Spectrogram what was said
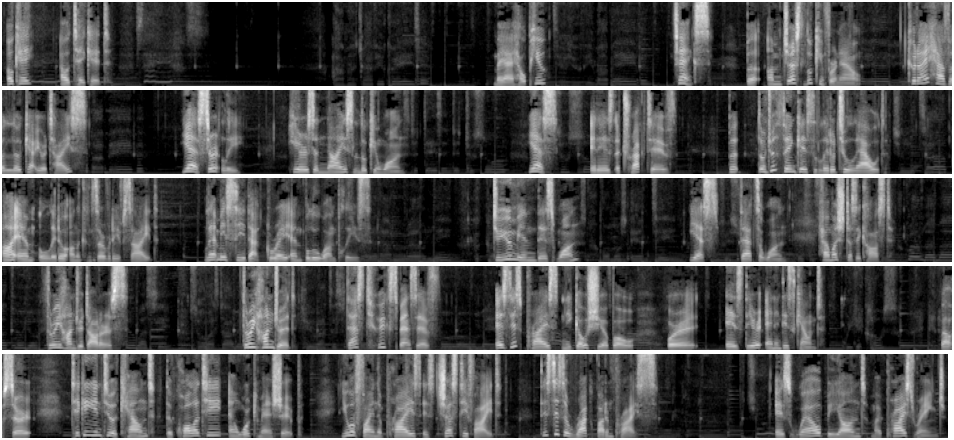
Okay, I'll take it. May I help you? Thanks, but I'm just looking for now. Could I have a look at your ties? Yes, certainly. Here's a nice looking one. Yes, it is attractive. But don't you think it's a little too loud? I am a little on the conservative side. Let me see that gray and blue one, please. Do you mean this one? Yes, that's a one. How much does it cost? Three hundred dollars. Three hundred? That's too expensive. Is this price negotiable or is there any discount? Well, sir, taking into account the quality and workmanship, you will find the price is justified. This is a rock bottom price. It's well beyond my price range.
